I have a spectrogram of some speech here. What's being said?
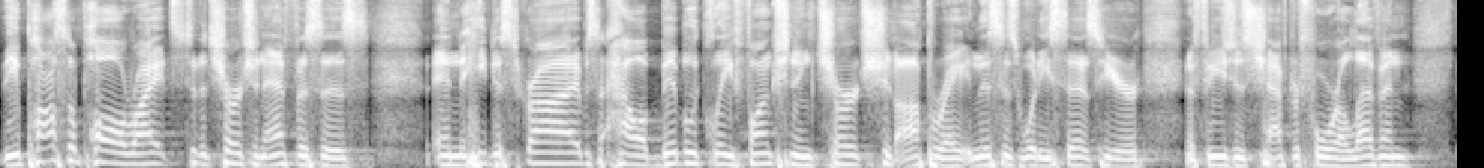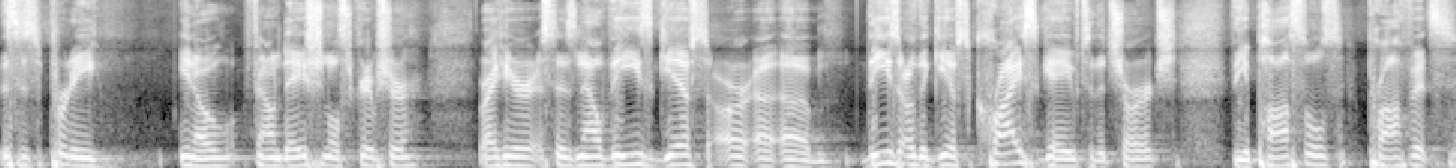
The Apostle Paul writes to the church in Ephesus, and he describes how a biblically functioning church should operate. And this is what he says here in Ephesians chapter 4 11. This is pretty you know, foundational scripture right here. It says, "Now these gifts are uh, um, these are the gifts Christ gave to the church: the apostles, prophets,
